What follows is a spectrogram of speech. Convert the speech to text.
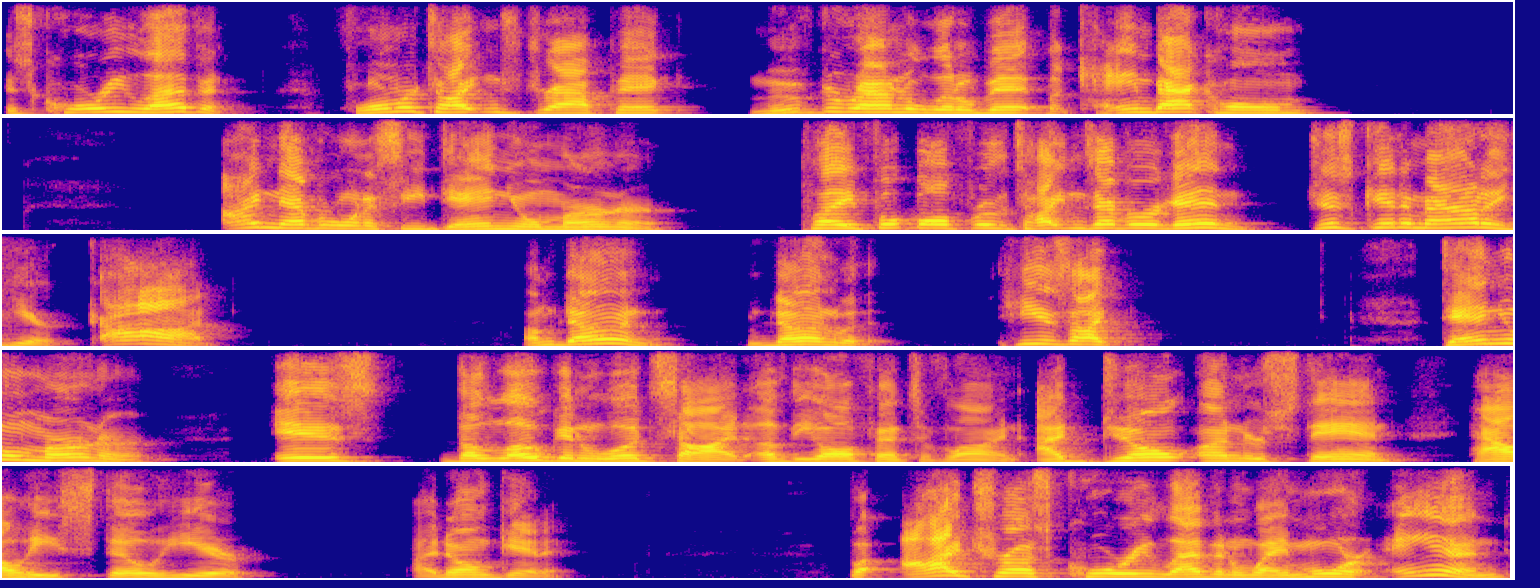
is Corey Levin, former Titans draft pick, moved around a little bit, but came back home. I never want to see Daniel Munyer play football for the Titans ever again. Just get him out of here. God, I'm done. I'm done with it. He is like Daniel Munyer is the Logan Woodside of the offensive line. I don't understand how he's still here. I don't get it. But I trust Corey Levin way more. And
